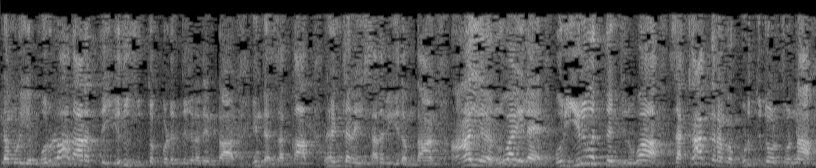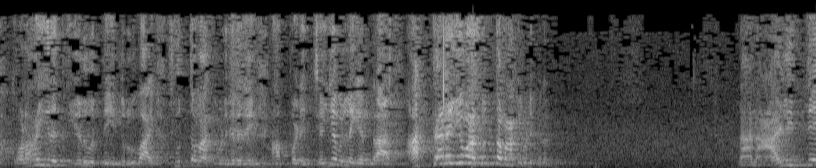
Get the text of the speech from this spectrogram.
நம்முடைய பொருளாதாரத்தை எது சுத்தப்படுத்துகிறது என்றால் இந்த ஜக்காத் இரண்டரை சதவிகிதம் தான். ஆயிரம் ரூபாயில ஒரு இருபத்தஞ்சு ரூபாய் ஜக்காத்தை நம்ம கொடுத்துட்டோம் சொன்னா தொள்ளாயிரத்தி எழுபத்தி ஐந்து ரூபாய் சுத்தமாக்கி விடுகிறது. அப்படி செய்யவில்லை என்றால் அத்தனையும் அசுத்தமாக்கி விடுகிறது. நான் அழித்தே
